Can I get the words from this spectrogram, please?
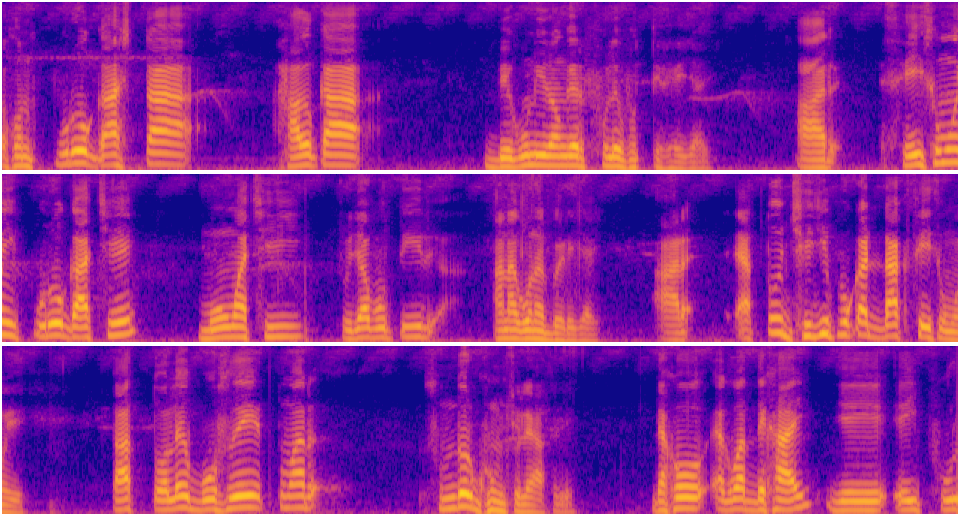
তখন পুরো গাছটা হালকা বেগুনি রঙের ফুলে ভর্তি হয়ে যায়। আর সেই সময় পুরো গাছে মৌমাছি, প্রজাপতির আনাগোনা বেড়ে যায়। আর এত ঝিঝি পোকার ডাক সেই সময়ে, তার তলে বসে তোমার সুন্দর ঘুম চলে আসবে দেখো, একবার দেখায় যে এই ফুল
